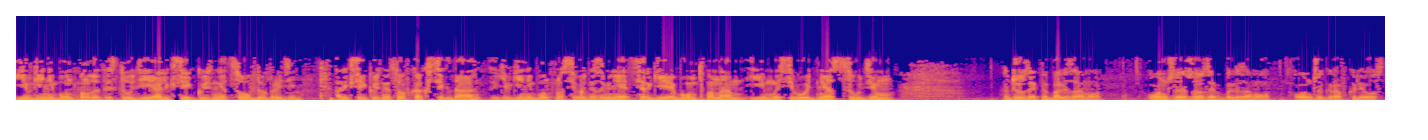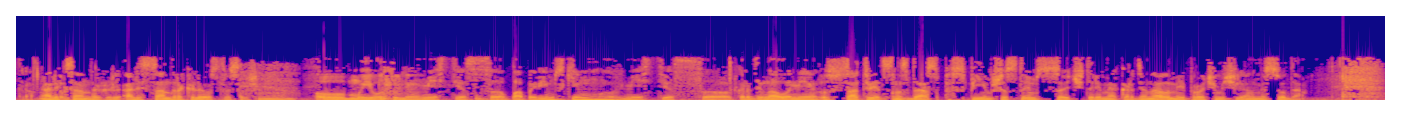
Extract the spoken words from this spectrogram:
Евгений Бунтман в этой студии и Алексей Кузнецов. Добрый день. Алексей Кузнецов, как всегда. Евгений Бунтман сегодня заменяет Сергея Бунтмана. И мы сегодня судим Джузеппе Бальзамо, он же Жозеф Бальзамо, он же граф Калиостро. Александр, Александр Калиостро, совершенно верно. Мы его судим вместе с Папой Римским, вместе с кардиналами. Соответственно, да, с Пием VI, с четырьмя кардиналами и прочими членами суда.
